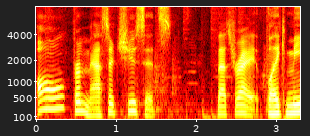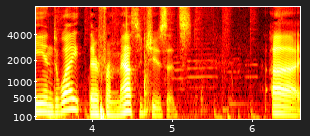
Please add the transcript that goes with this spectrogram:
all from Massachusetts. That's right, like me and Dwight, they're from Massachusetts. Uh,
